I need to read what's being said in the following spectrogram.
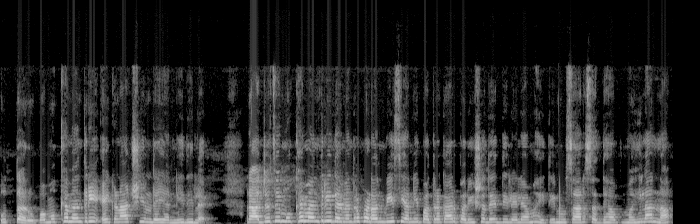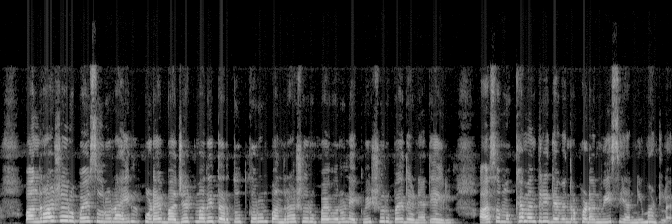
उत्तर उपमुख्यमंत्री एकनाथ शिंदे यांनी दिलंय. राज्याचे मुख्यमंत्री देवेंद्र फडणवीस यांनी पत्रकार परिषदेत दिलेल्या माहितीनुसार सध्या महिलांना पंधराशे रुपये सुरू राहील पुढे बजेटमध्ये तरतूद करून पंधराशे रुपयेवरून एकवीसशे रुपये देण्यात येईल असं मुख्यमंत्री देवेंद्र फडणवीस यांनी म्हटलंय.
